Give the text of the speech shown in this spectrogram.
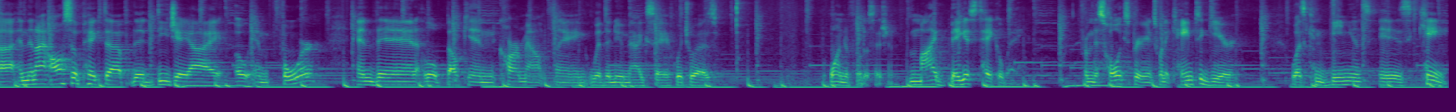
Uh, and then I also picked up the DJI OM4 and then a little Belkin car mount thing with the new MagSafe, which was wonderful decision. My biggest takeaway from this whole experience when it came to gear was convenience is king.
